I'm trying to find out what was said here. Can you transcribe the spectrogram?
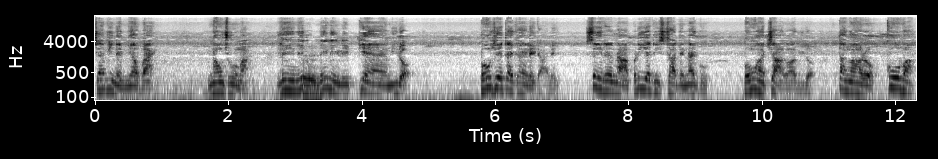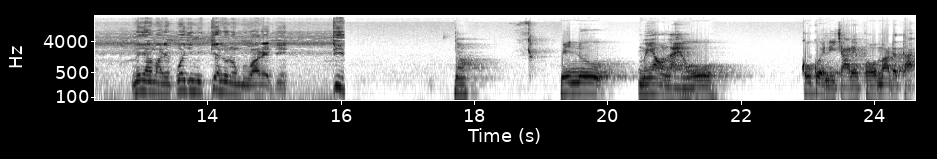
ရှမ်းပြည်နယ်မြောက်ပိုင်းနောင်ချိုမှာလင်းလေးကိုနေနေလေးပြန်ပြီးတော့ဘုံကျဲတိုက်ခိုက်လိုက်တာလေ စေရနာပရိယတိစတာတင်လိုက်ကိုဘုံကကြသွားပြီးတော့တန်ဃာတော်ကိုးပါနေရာမှာလည်းပွဲချင်းပြီးပြန့်လွန်တော်မူသွားတဲ့အပြင်ပြည်နော်မင်းတို့မရောက်လိုင်ကိုကိုကိုွယ်နေကြတဲ့ဘောမတတိုက်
